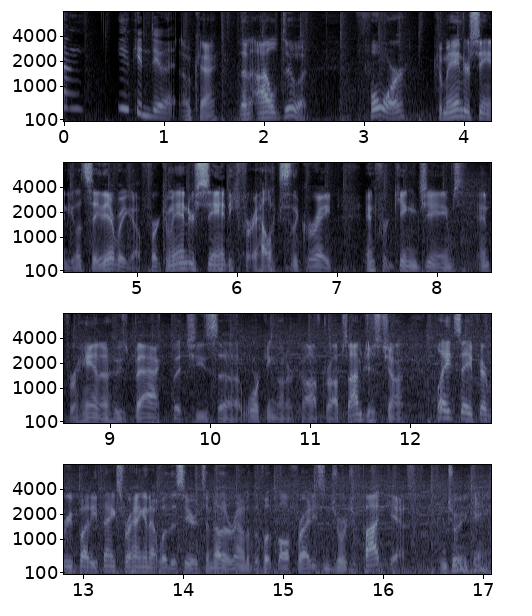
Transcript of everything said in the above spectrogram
Um, you can do it. Okay. Then I'll do it. For Commander Sandy, let's see, there we go. For Commander Sandy, for Alex the Great, and for King James, and for Hannah, who's back, but she's uh, working on her cough drops. I'm just John. Play it safe, everybody. Thanks for hanging out with us here. It's another round of the Football Fridays in Georgia podcast. Enjoy your game.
